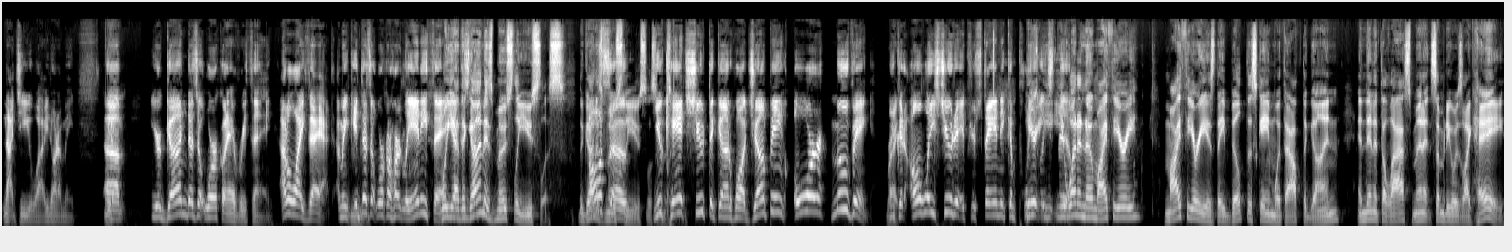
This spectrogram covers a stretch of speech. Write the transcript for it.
not GUI. You know what I mean? Yeah. Um, your gun doesn't work on everything. I don't like that. I mean, it Mhm. doesn't work on hardly anything. well, yeah, And the stuff gun is mostly useless. The gun is mostly useless. You can't game. shoot the gun while jumping or moving. You Right. can only shoot it if you're standing Here, completely you, still. want to know my theory? My theory is they built this game without the gun, and then at the last minute, somebody was like, "Hey,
